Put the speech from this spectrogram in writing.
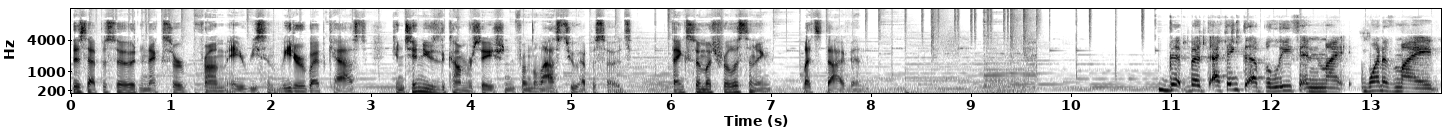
This episode, an excerpt from a recent leader webcast, continues the conversation from the last two episodes. Thanks so much for listening. Let's dive in. But I think a belief in my one of my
